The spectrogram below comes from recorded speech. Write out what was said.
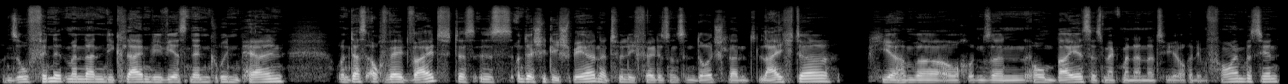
Und so findet man dann die kleinen, wie wir es nennen, grünen Perlen. Und das auch weltweit. Das ist unterschiedlich schwer. Natürlich fällt es uns in Deutschland leichter, Hier haben wir auch unseren Home Bias, das merkt man dann natürlich auch in dem Fonds ein bisschen.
